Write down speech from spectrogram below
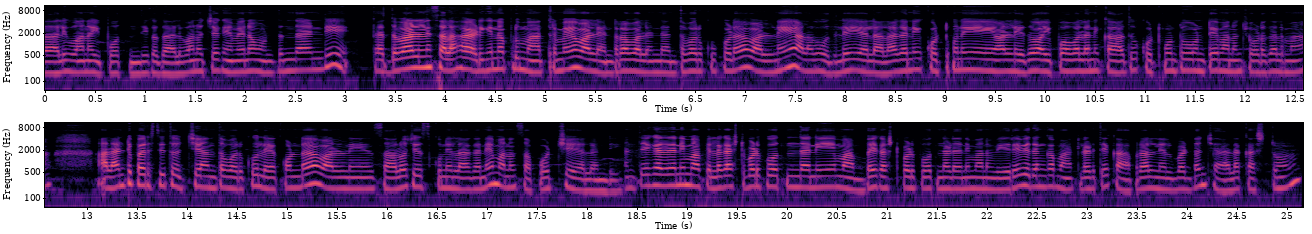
గాలి వాన అయిపోతుంది. ఇక గాలివాన వచ్చాక ఏమైనా ఉంటుందా అండి? పెద్దవాళ్ళని సలహా అడిగినప్పుడు మాత్రమే వాళ్ళు ఎంటర్ అవ్వాలండి. అంతవరకు కూడా వాళ్ళని అలాగ వదిలేయాలి. అలాగని కొట్టుకుని వాళ్ళని ఏదో అయిపోవాలని కాదు. కొట్టుకుంటూ ఉంటే మనం చూడగలమా? అలాంటి పరిస్థితి వచ్చేంత వరకు లేకుండా వాళ్ళని సాల్వ్ చేసుకునేలాగానే మనం సపోర్ట్ చేయాలండి. అంతే కదని మా పిల్ల కష్టపడిపోతుందని మా అబ్బాయి కష్టపడిపోతున్నాడని మనం వేరే విధంగా మాట్లాడితే కాపురాలు నిలబడడం చాలా కష్టం.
